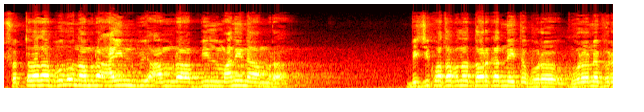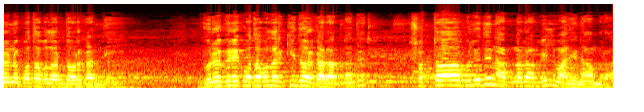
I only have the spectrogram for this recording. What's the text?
সত্য কথা বলুন, আমরা আইন, আমরা বিল মানি না আমরা। বেশি কথা বলার দরকার নেই তো, ঘোরো ঘোরানো ফেরানো কথা বলার দরকার নেই। ঘুরে ফিরে কথা বলার কি দরকার আপনাদের? সত্য বলে দিন আপনারা বিল মানি না আমরা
